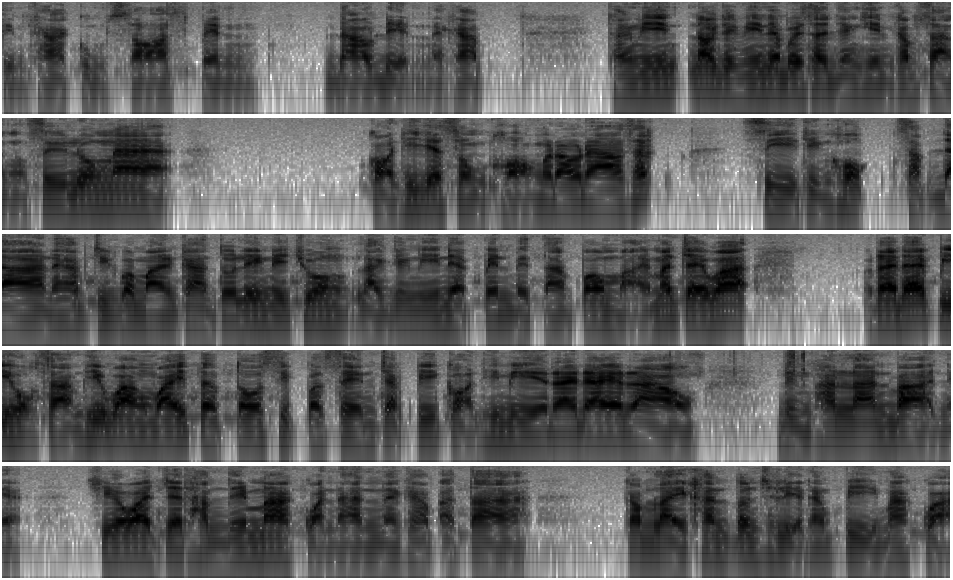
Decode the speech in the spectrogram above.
สินค้ากลุ่มซอสเป็นดาวเด่นนะครับ ทั้งนี้นอกจากนี้ในบริษัทยังเห็นคำสั่งซื้อล่วงหน้า ก่อนที่จะส่งของราวๆสัก 4-6 สัปดาห์นะครับ จึงประมาณการตัวเลขในช่วงหลังจากนี้เนี่ยเป็นไปตามเป้าหมาย มั่นใจว่ารายได้ปี 63 ที่วางไว้เติบโต 10%จากปีก่อนที่มีรายได้ราว 1,000 ล้านบาทเนี่ยเชื่อว่าจะทำได้มากกว่านั้นนะครับ อัตรากำไรขั้นต้นเฉลี่ยทั้งปีมากกว่า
